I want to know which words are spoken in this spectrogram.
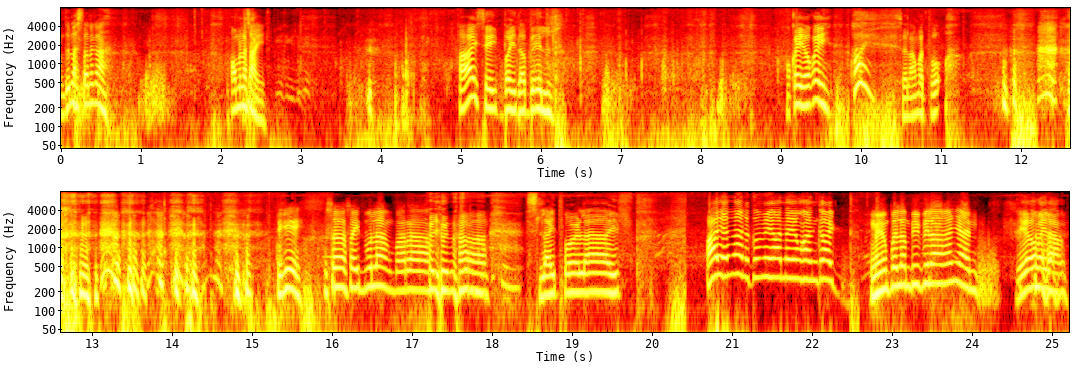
Madulas talaga. Ako muna, Sai. Ay, saved by the bell. Okay, okay. Ay, salamat po. Sige, sa side mo lang para... Ayun na. Slide for life. Ayan na, natumihan na yung handguard. Ngayon pa lang bibilangan yan. Di, okay lang.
